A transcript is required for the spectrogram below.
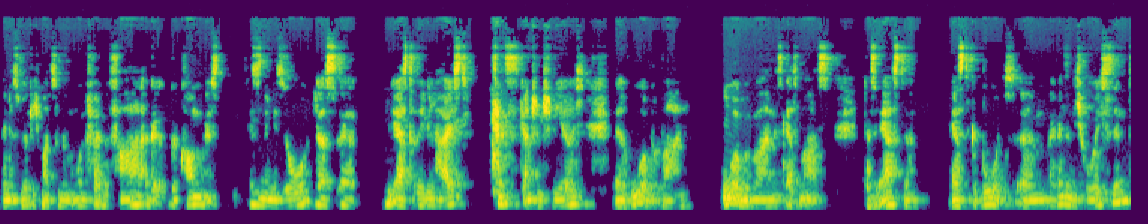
wenn es wirklich mal zu einem Unfall gefahr, äh, gekommen ist? Es ist nämlich so, dass äh, die erste Regel heißt, das ist ganz schön schwierig, äh, Ruhe bewahren. Ruhe mhm. bewahren ist erstmal das erste, erste Gebot. Ähm, weil wenn sie nicht ruhig sind,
